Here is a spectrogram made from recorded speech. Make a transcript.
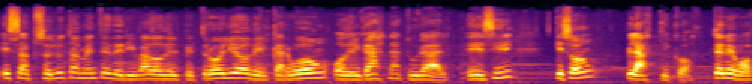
es absolutamente derivado del petróleo, del carbón o del gas natural. Es decir, que son plásticos. Tenemos,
